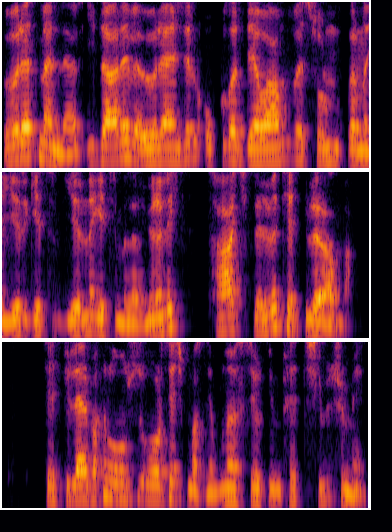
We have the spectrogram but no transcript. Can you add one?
Öğretmenler, idare ve öğrencilerin okula devamı ve sorumluluklarına yeri getir, yerine getirmelerine yönelik takipleri ve tedbirleri almak. Tedbirler bakın olumsuzluk ortaya çıkmasın diye. Bunları sürekli müfettiş gibi düşünmeyin.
